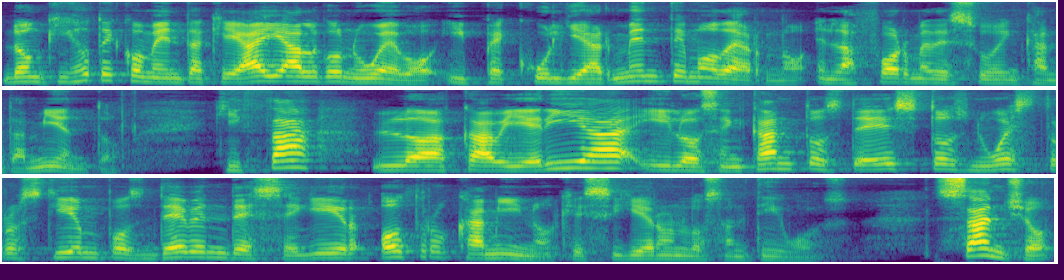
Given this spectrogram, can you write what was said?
Don Quijote comenta que hay algo nuevo y peculiarmente moderno en la forma de su encantamiento. Quizá la caballería y los encantos de estos nuestros tiempos deben de seguir otro camino que siguieron los antiguos. Sancho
